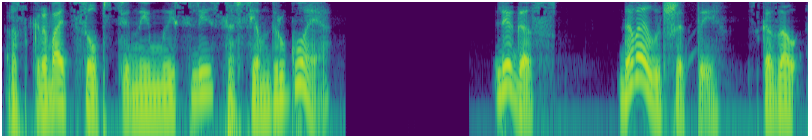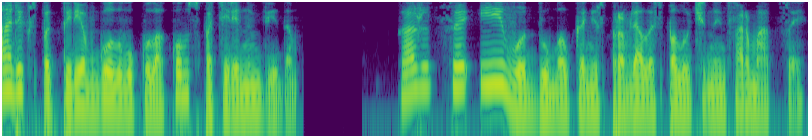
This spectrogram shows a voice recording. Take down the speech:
раскрывать собственные мысли — совсем другое. «Легас, давай лучше ты», — сказал Алекс, подперев голову кулаком с потерянным видом. Кажется, и его думалка не справлялась с полученной информацией.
